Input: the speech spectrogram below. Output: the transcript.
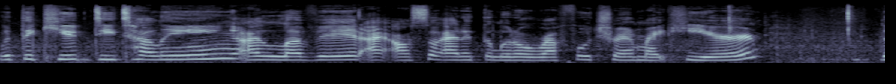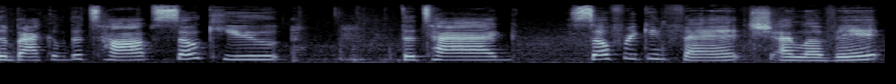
with the cute detailing. I love it. I also added the little ruffle trim right here. The back of the top so cute. The tag so freaking fetch. I love it.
